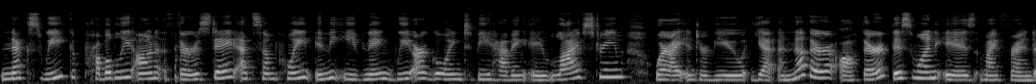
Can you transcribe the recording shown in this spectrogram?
next week, probably on Thursday at some point in the evening, we are going to be having a live stream where I interview yet another author. This one is my friend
